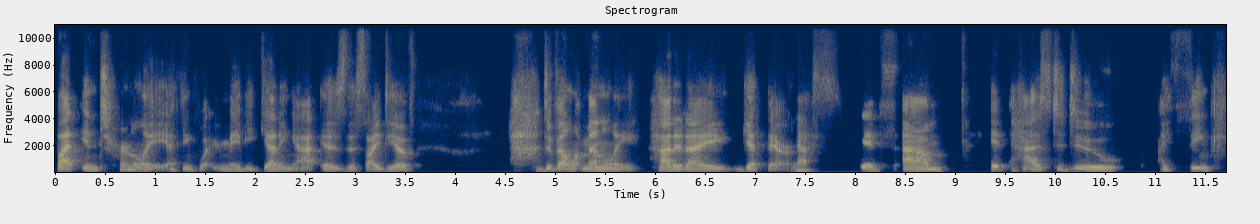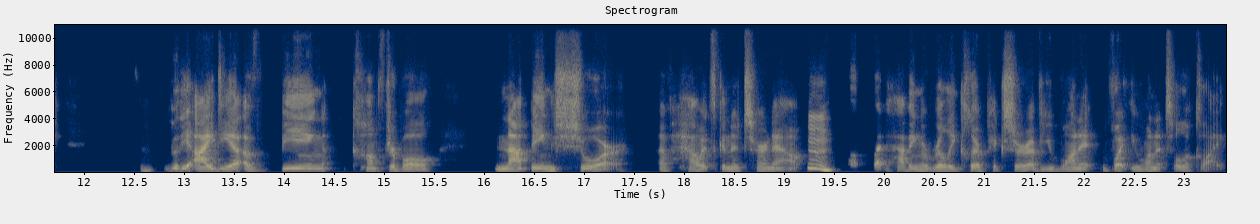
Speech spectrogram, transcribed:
But internally, I think what you may be getting at is this idea of developmentally, how did I get there? Yes. It's um, it has to do, I think, with the idea of being comfortable, not being sure of how it's going to turn out, hmm. but having a really clear picture of you want it, what you want it to look like,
